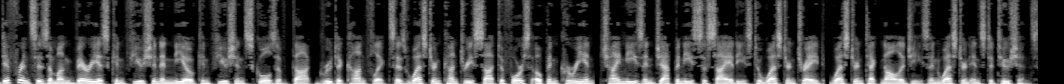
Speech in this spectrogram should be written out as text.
Differences among various Confucian and Neo-Confucian schools of thought grew to conflicts as Western countries sought to force open Korean, Chinese and Japanese societies to Western trade, Western technologies and Western institutions.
